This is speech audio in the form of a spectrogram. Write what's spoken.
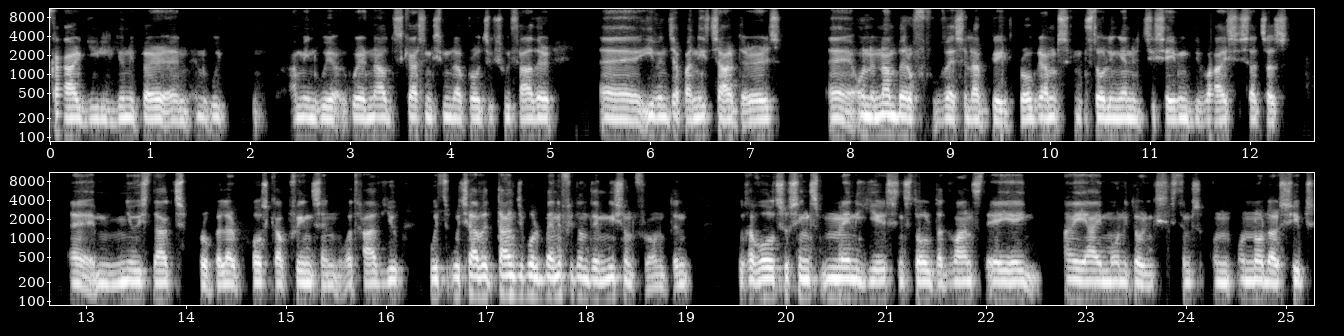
Cargill, Uniper, and, and we, I mean, we are, we're now discussing similar projects with other, uh, even Japanese charterers uh, on a number of vessel upgrade programs, installing energy saving devices such as um, Mewis ducts, propeller boss cap fins, and what have you, which, which have a tangible benefit on the emission front. And we have also since many years installed advanced AA AI monitoring systems on, on all our ships,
